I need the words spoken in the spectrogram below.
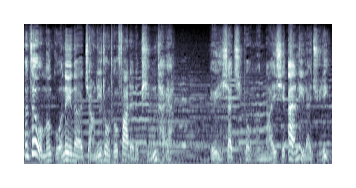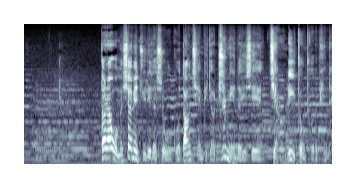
那在我们国内呢，奖励众筹发展的平台啊，有以下几个，我们拿一些案例来举例。当然，我们下面举例的是我国当前比较知名的一些奖励众筹的平台。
